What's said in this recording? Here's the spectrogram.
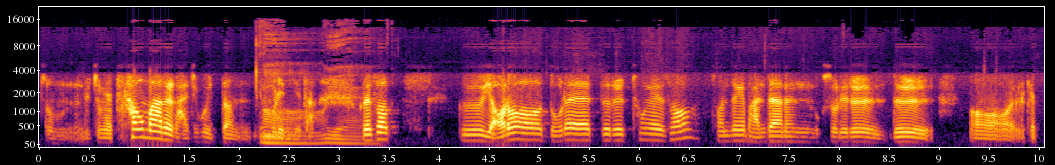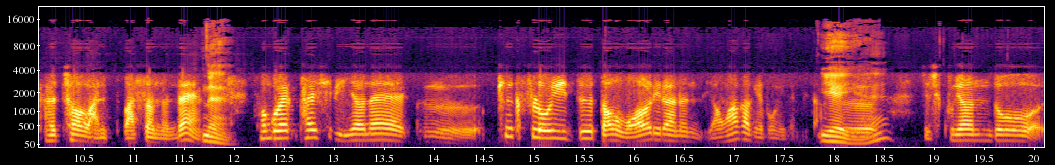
좀 일종의 트라우마를 가지고 있던 인물입니다. 어, 예. 그래서 그 여러 노래들을 통해서 전쟁에 반대하는 목소리를 늘 어, 이렇게 펼쳐 왔었는데 네. 1982년에 그 핑크 플로이드 The Wall이라는 영화가 개봉이 됩니다. 예, 그 예. 79년도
